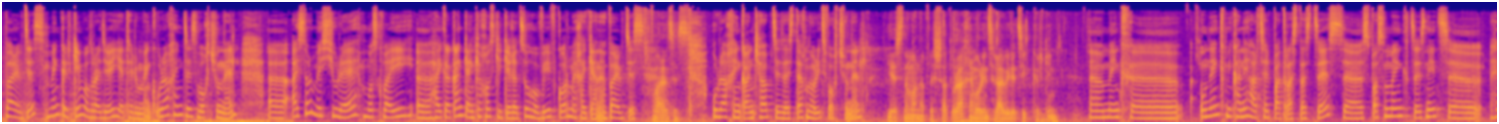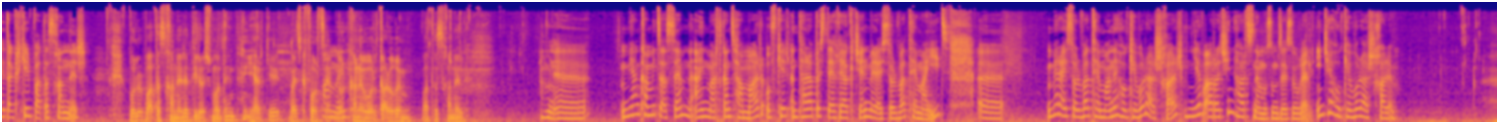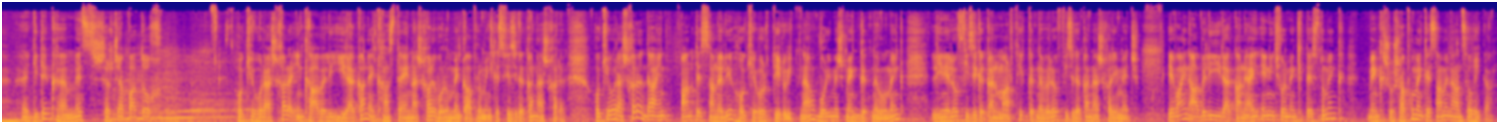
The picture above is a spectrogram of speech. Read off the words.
Բարև ձեզ։ Մենք կրկին Radio-ի եթերում ենք։ Ուրախ ենք ձեզ ողջունել։ Այսօր մեզ հյուր է Մոսկվայի հայկական կյանքի խոսք եկեղեցու հովիվ Գոր Մեխակյանը։ Բարև ձեզ։ Բարև ձեզ։ Ուրախ ենք անչափ ձեզ այստեղ նորից ողջունել։ Ես նմանապես շատ ուրախ եմ, որ ինձ հրավիրեցիք կրկին մենք ունենք մի քանի հարցեր պատրաստած ձեզ, սպասում ենք ձեզնից հետաքրքիր պատասխաններ։ Բոլոր պատասխանները տիրոջ մոտ են, իհարկե, բայց կփորձեմ որքանը որ կարող եմ պատասխանել։ Միանգամից ասեմ այն մարդկանց համար, ովքեր ընդհանրապես տեղյակ չեն մեր այսօրվա թեմայից, մեր այսօրվա թեման է հոգևոր աշխարհ եւ առաջին հարցն եմ ուզում ձեզ ուղղել։ Ինչ է հոգևոր աշխարհը։ Գիտեք, մեծ շրջապատող հոգևոր աշխարհը ինքը ավելի իրական է, քան թե այն աշխարհը, որում մենք ապրում ենք, այս ֆիզիկական աշխարհը։ Հոգևոր աշխարհը դա այն անտեսանելի հոգևոր տիրույթն է, որի մեջ մենք գտնվում ենք, լինելով ֆիզիկական մարդիկ, գտնվելով ֆիզիկական աշխարհի մեջ։ Եվ այն ավելի իրական է, այն ինչ որ մենք տեսնում ենք, մենք շոշափում ենք, այս ամենը անցողիկ է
